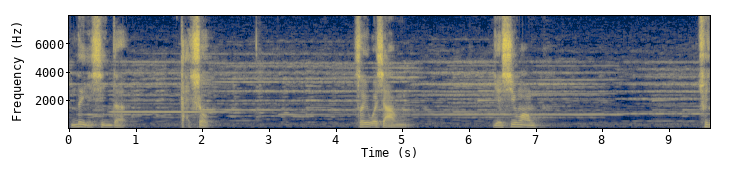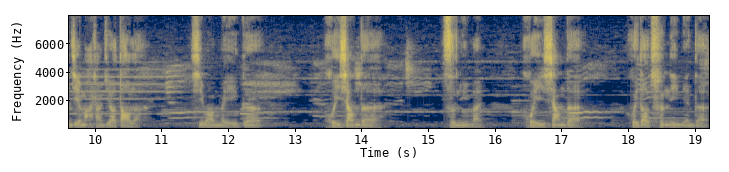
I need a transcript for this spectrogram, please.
内心的感受。所以，我想，也希望春节马上就要到了，希望每一个回乡的子女们，回乡的。回到村里面的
